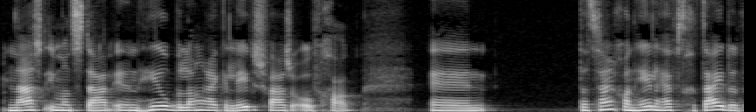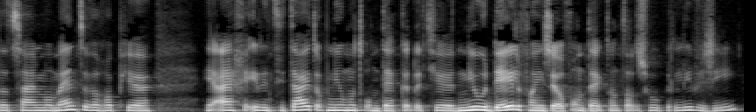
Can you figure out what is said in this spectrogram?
naast iemand staan in een heel belangrijke levensfaseovergang. En dat zijn gewoon hele heftige tijden. Dat zijn momenten waarop je je eigen identiteit opnieuw moet ontdekken. Dat je nieuwe delen van jezelf ontdekt, want dat is hoe ik het liever zie.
